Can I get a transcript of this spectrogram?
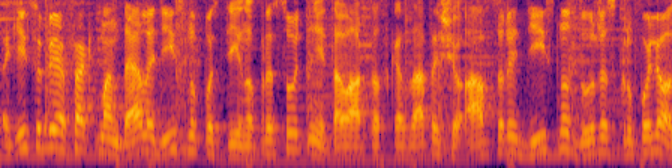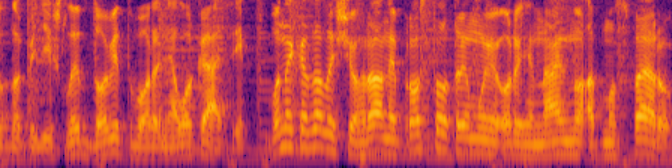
Такий собі ефект Мандели дійсно постійно присутній, та варто сказати, що автори дійсно дуже скрупульозно підійшли до відтворення локацій. Вони казали, що гра не просто отримує оригінальну атмосферу,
